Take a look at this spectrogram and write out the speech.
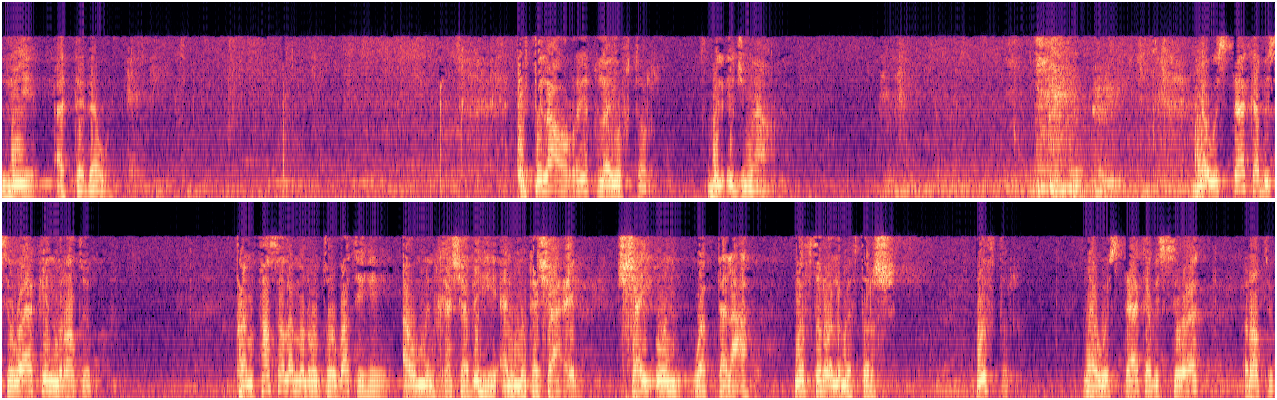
للتداوي ابتلاع الريق لا يفطر بالإجماع. لو استاك بسواك رطب فانفصل من رطوبته أو من خشبه المتشعب شيء وابتلعه. يفطر ولا ما يفطرش؟ يفطر. لو استاك بالسواك رطب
